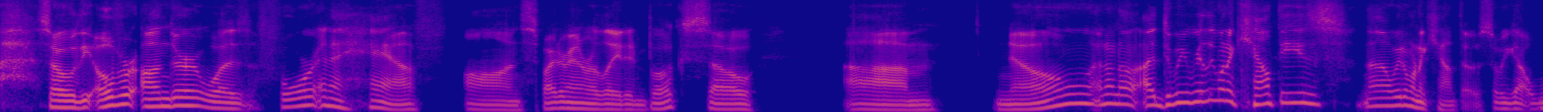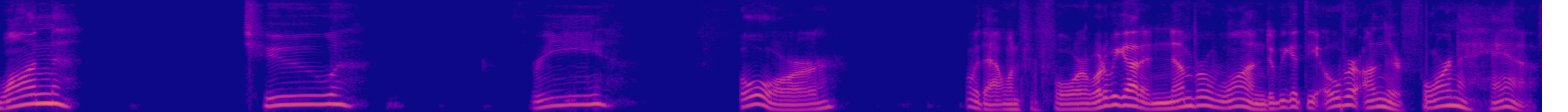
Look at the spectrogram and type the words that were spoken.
so the over under was four and a half on Spider Man related books. So, um, no, I don't know. I, do we really want to count these? No, we don't want to count those. So we got one, two, three, four. With that one for four. What do we got at number one? Do we get the over under four and a half?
